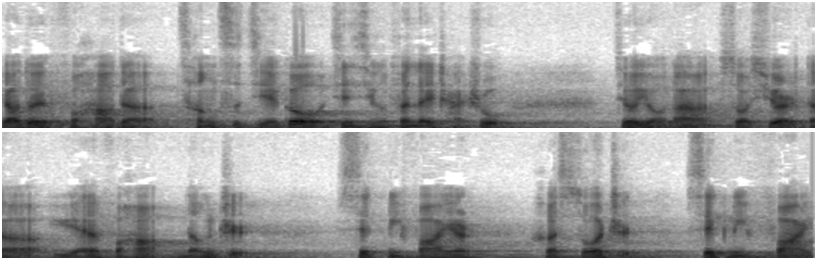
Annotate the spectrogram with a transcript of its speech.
要对符号的层次结构进行分类阐述，就有了索绪尔的语言符号能指 （signifier） 和所指 （signified）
